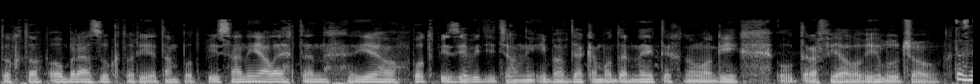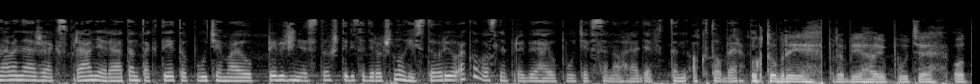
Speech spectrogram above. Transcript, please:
tohto obrazu, ktorý je tam podpísaný, ale ten jeho podpis je viditeľný iba vďaka modernej technológii ultrafialových lúčov. To znamená, že ak správne rátam, tak tieto púte majú približne 140 ročnú históriu. Ako vlastne prebiehajú púte v Senohrade v ten október? V oktobri prebiehajú púte od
